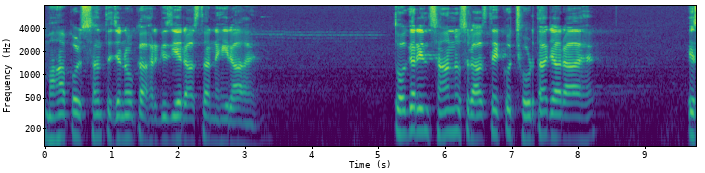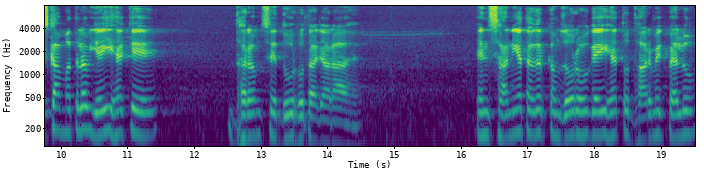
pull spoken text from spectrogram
महापुरुष संत जनों का हरगिज ये रास्ता नहीं रहा है। तो अगर इंसान उस रास्ते को छोड़ता जा रहा है इसका मतलब यही है कि धर्म से दूर होता जा रहा है। इंसानियत अगर कमज़ोर हो गई है तो धार्मिक पहलू,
